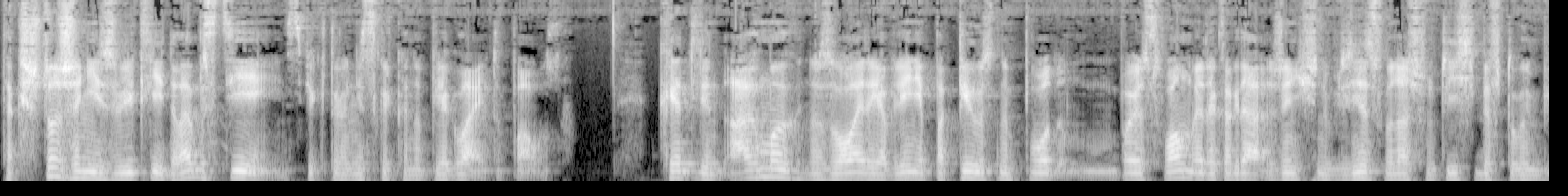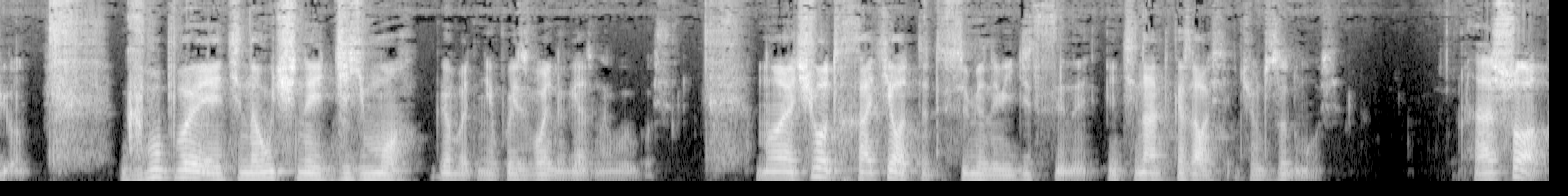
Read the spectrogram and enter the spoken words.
Так что же они извлекли? Давай быстрее. Инспектор несколько напрягла эту паузу. Кэтлин Армор назвала это явление папирусным плодом. По ее словам, это когда женщина-близнец вынашивает внутри себя вторым бион. Глупое антинаучное дерьмо, Робот непроизвольно грязно выругался. «Ну а чего ты хотел от этой современной медицины?» Лейтенант казался, чем-то задумался. «Хорошо,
